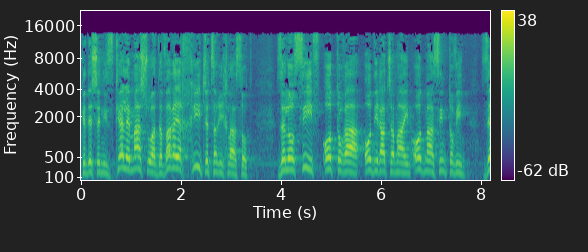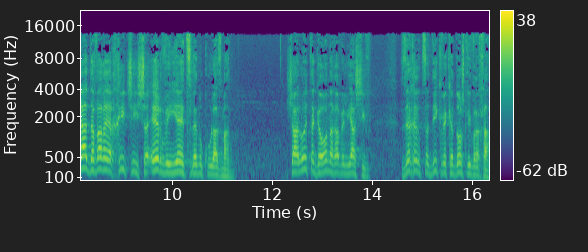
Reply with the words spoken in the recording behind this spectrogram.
כדי שנזכה למשהו, הדבר היחיד שצריך לעשות זה להוסיף עוד תורה, עוד יראת שמיים, עוד מעשים טובים. זה הדבר היחיד שיישאר ויהיה אצלנו כל הזמן. שאלו את הגאון הרב אלישיב, זכר צדיק וקדוש לברכה,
